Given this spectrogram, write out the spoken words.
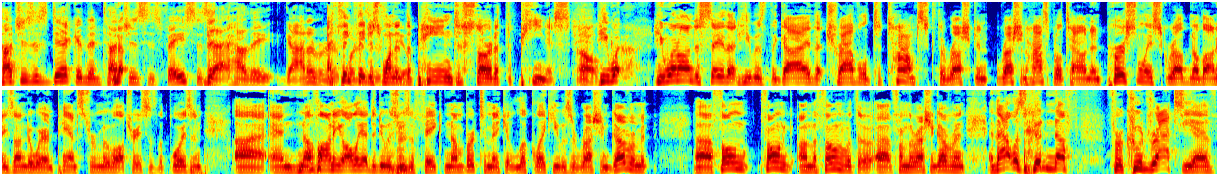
touches his dick and then touches his face? Is that how they got him? Or I think they just wanted deal? the pain to start at the penis. Oh, he went. He went on to say that he was the guy that traveled to Tomsk, the Russian Russian hospital town, and personally scrubbed Navalny's underwear and pants to remove all traces of the poison. Uh, and Navalny, all he had to do was use a fake number to make it look like he was a Russian government uh, phone phone on the phone with the uh, from the Russian government, and that was good enough for Kudryavtsev,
